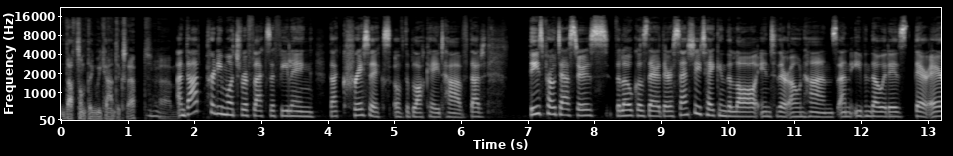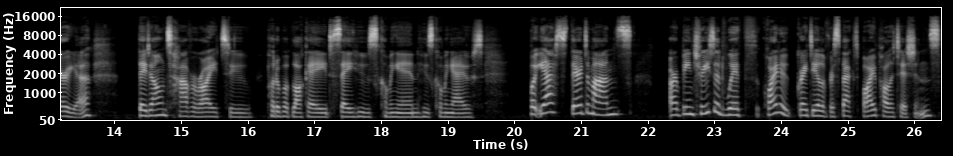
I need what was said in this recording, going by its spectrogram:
that's something we can't accept. Mm-hmm. Um, and that pretty much reflects a feeling that critics of the blockade have that these protesters, the locals there, they're essentially taking the law into their own hands. And even though it is their area, they don't have a right to put up a blockade, say who's coming in, who's coming out. But yes, their demands are being treated with quite a great deal of respect by politicians.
